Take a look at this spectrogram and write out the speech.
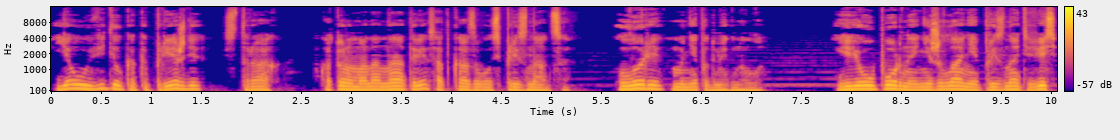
я увидел, как и прежде, страх, в котором она наотрез отказывалась признаться. Лори мне подмигнула. Ее упорное нежелание признать весь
